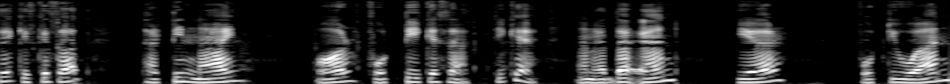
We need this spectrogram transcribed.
है किसके साथ? 39 और 40 के साथ। ठीक है and at the end here 41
